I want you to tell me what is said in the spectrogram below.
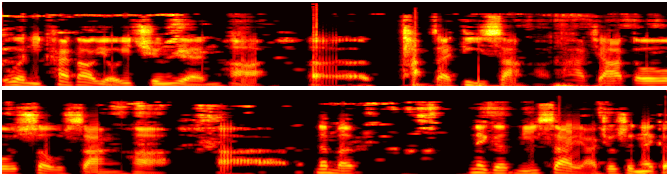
如果你看到有一群人哈。呃，躺在地上啊，大家都受伤哈啊，那么那个弥赛亚就是那个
